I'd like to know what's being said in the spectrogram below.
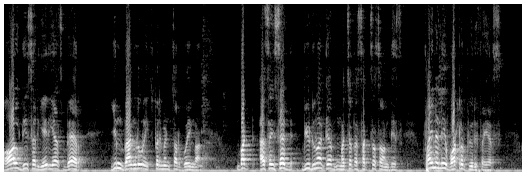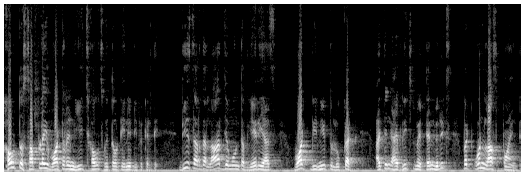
All these are areas where in Bangalore experiments are going on. But as I said, we do not have much of a success on this. Finally, water purifiers. How to supply water in each house without any difficulty. These are the large amount of areas what we need to look at. I think I have reached my 10 minutes, but one last point.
